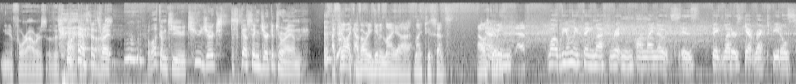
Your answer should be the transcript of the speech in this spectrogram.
you know, four hours of this podcast? That's right. Welcome to Two Jerks Discussing Jerkatorium. I feel like I've already given my uh, my two cents. Alice, Yeah, do you I mean- anything to add? Well, the only thing left written on my notes is big letters get wrecked Beatles.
